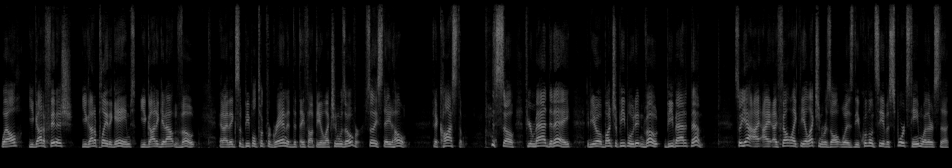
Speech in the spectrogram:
Well, you got to finish. You got to play the games. You got to get out and vote. And I think some people took for granted that they thought the election was over. So they stayed home. And it cost them. so if you're mad today and you know a bunch of people who didn't vote, be mad at them. So yeah, I, I felt like the election result was the equivalency of a sports team, whether it's the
